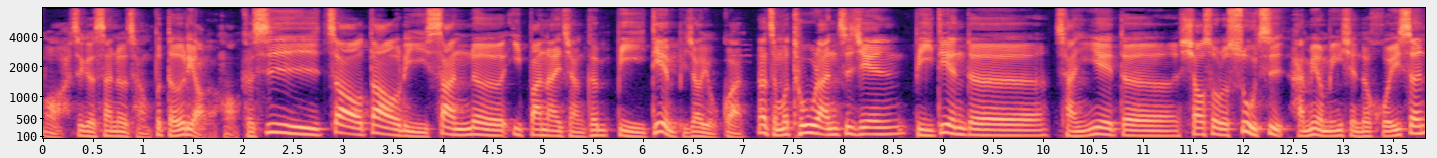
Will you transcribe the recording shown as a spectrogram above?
哇，这个散热厂不得了了哈。可是照道理，散热一般来讲跟笔电比较有关，那怎么突然之间笔电的产业的销售的数字还没有明显的回升，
